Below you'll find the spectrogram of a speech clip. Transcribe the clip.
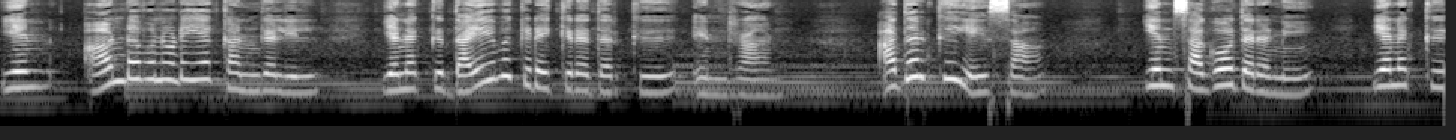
என் ஆண்டவனுடைய கண்களில் எனக்கு தயவு கிடைக்கிறதற்கு? என்றான். அதற்கு ஏசா என் சகோதரனே எனக்கு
